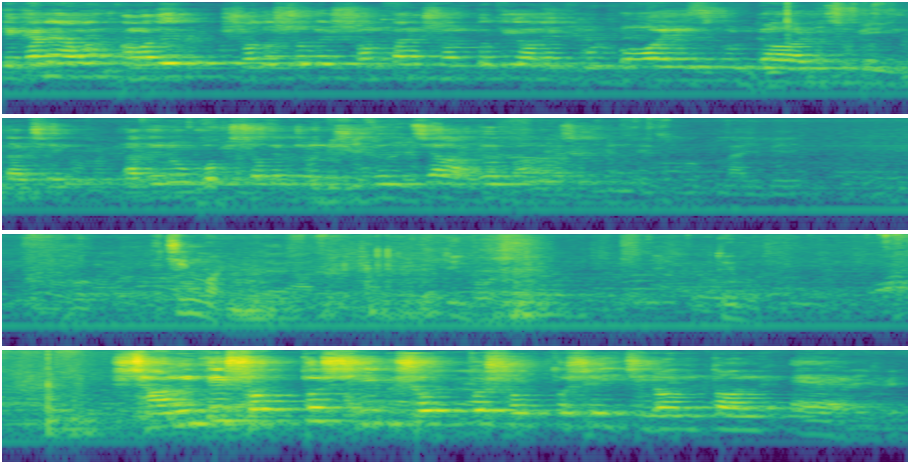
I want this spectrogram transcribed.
এখানে আমা- আমাদের সদস্যদের সন্তান সন্ততি অনেক গুড বয়েজ গুড গার্লস উপস্থিত আছে। তাদেরও ভবিষ্যতের জন্য শুভেচ্ছা আদর চিন্ময়। শান্তি সত্য শিব সত্য সত্য সেই চিরন্তন এক।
